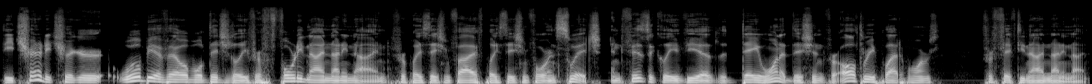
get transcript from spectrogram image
The Trinity Trigger will be available digitally for $49.99 for PlayStation 5, PlayStation 4, and Switch, and physically via the Day One edition for all three platforms for $59.99.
